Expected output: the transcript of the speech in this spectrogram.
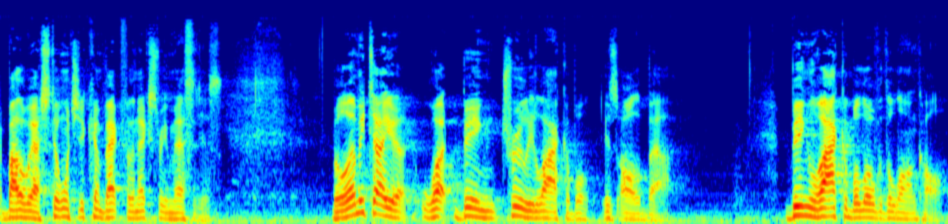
And by the way, I still want you to come back for the next three messages. But let me tell you what being truly likable is all about being likable over the long haul.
